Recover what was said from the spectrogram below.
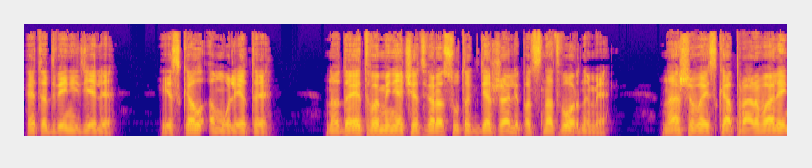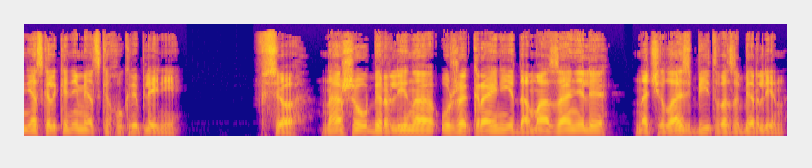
это две недели, искал амулеты. Но до этого меня четверо суток держали под снотворными. Наши войска прорвали несколько немецких укреплений. Все, наши у Берлина уже крайние дома заняли, началась битва за Берлин.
